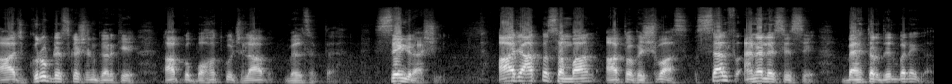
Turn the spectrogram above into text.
आज ग्रुप डिस्कशन करके आपको बहुत कुछ लाभ मिल सकता है। सिंह राशि। आज आत्मसम्मान, आत्मविश्वास सेल्फ एनालिसिस से बेहतर दिन बनेगा।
